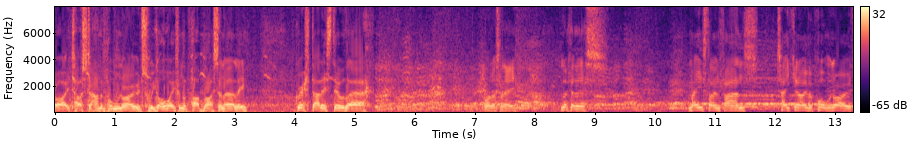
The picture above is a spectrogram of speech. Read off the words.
Right, touchdown at Portman Road. We got away from the pub nice and early. Griff Dad is still there. Honestly, look at this. Maidstone fans taking over Portman Road.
